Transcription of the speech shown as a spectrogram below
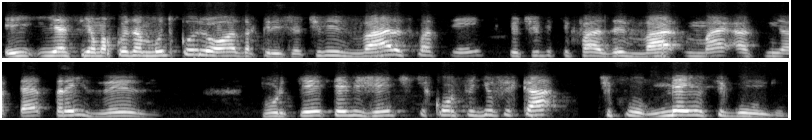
E, e, assim, é uma coisa muito curiosa, Cristian. Eu tive vários pacientes que eu tive que fazer mais, assim, até três vezes, porque teve gente que conseguiu ficar, tipo, meio segundo.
